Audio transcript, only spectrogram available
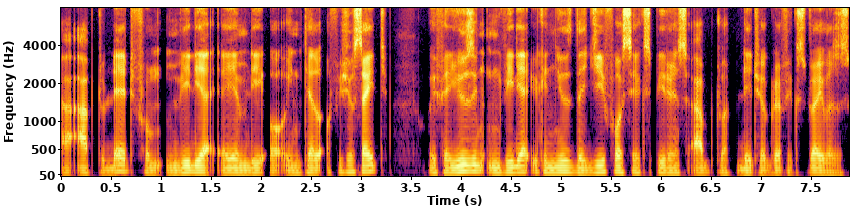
are up to date from NVIDIA, AMD or Intel official site. If you're using NVIDIA, you can use the GeForce Experience app to update your graphics drivers.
